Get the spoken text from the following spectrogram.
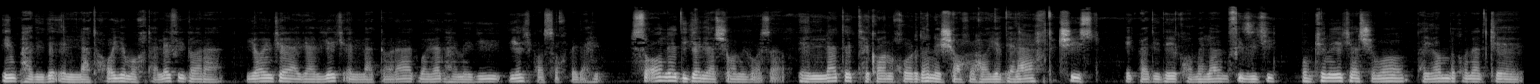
این پدیده علتهای مختلفی دارد یا اینکه اگر یک علت دارد باید همگی یک پاسخ بدهیم. سوال دیگری از شما می‌پرسم. علت تکان خوردن شاخه های درخت چیست؟ یک پدیده کاملا فیزیکی. ممکنه یکی از شما پیام بکند که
